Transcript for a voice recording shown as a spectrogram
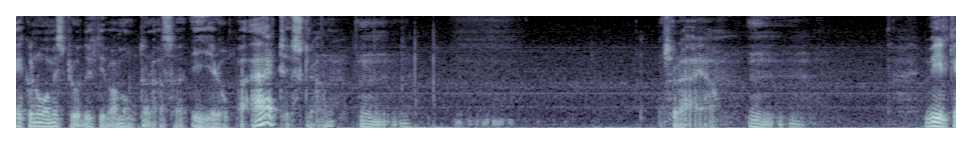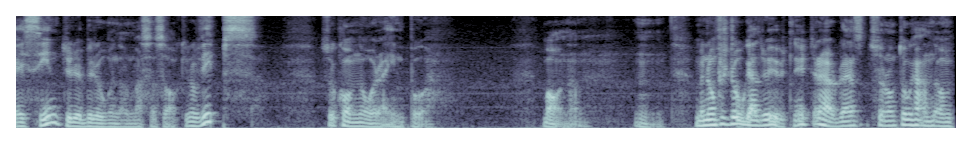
ekonomiskt produktiva motorn alltså i Europa är Tyskland. Mm. Sådär ja. Mm. Vilka i sin tur är beroende av en massa saker och vips så kom några in på banan. Mm. Men de förstod aldrig att utnyttja det här så de tog hand om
